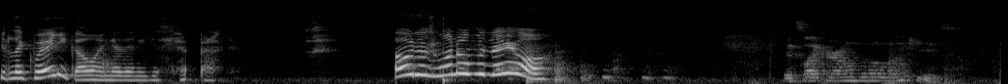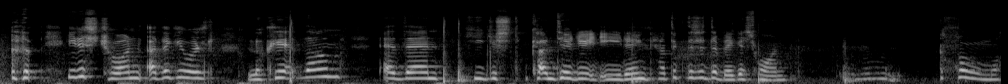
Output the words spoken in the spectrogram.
You're like, where are you going? And then he just hit back. Oh, there's one over there. It's like our own little monkeys. he just turned. I think he was looking at them, and then he just continued eating. I think this is the biggest one. Oh my.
